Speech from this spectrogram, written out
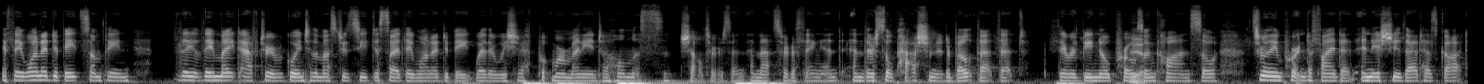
if they want to debate something, they, they might after going to the mustard seed decide they want to debate whether we should put more money into homeless shelters and, and that sort of thing. And and they're so passionate about that that there would be no pros Yeah. and cons. So it's really important to find a, an issue that has got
